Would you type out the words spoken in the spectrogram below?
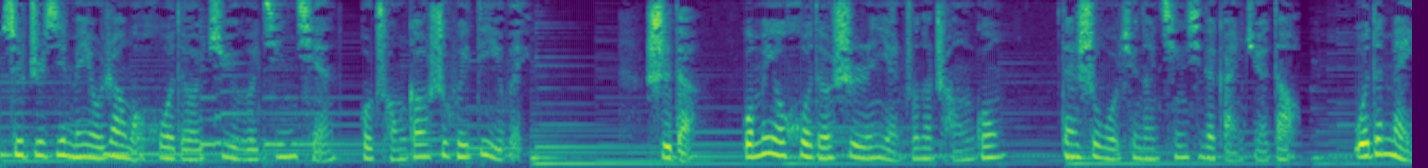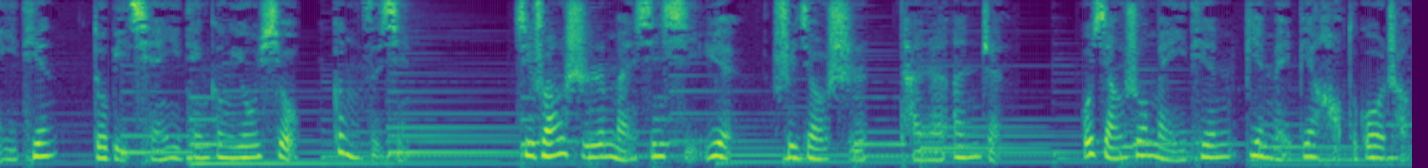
虽至今没有让我获得巨额金钱或崇高社会地位。是的，我没有获得世人眼中的成功，但是我却能清晰地感觉到，我的每一天都比前一天更优秀、更自信。起床时满心喜悦，睡觉时坦然安枕。我享受每一天变美变好的过程。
